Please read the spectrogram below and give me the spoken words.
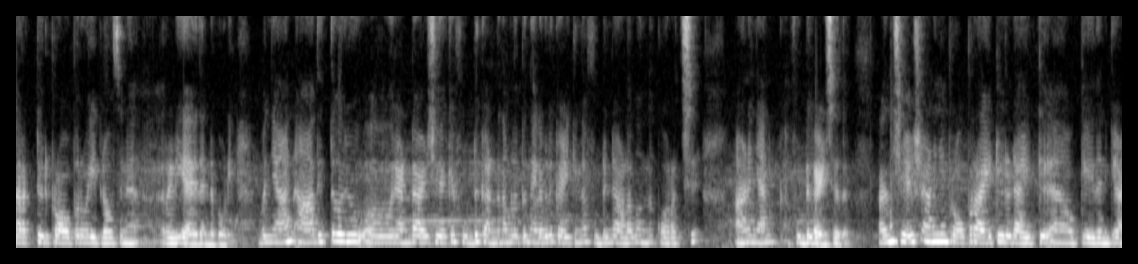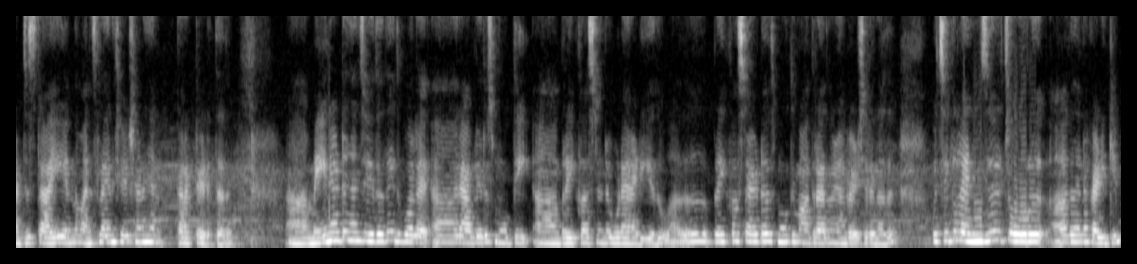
കറക്റ്റ് ഒരു പ്രോപ്പർ വെയിറ്റ് ലോസിന് റെഡി ആയത് എന്റെ ബോഡി അപ്പം ഞാൻ ആദ്യത്തെ ഒരു രണ്ടാഴ്ചയൊക്കെ ഫുഡ് കണ്ട് നമ്മളിപ്പോൾ നിലവിൽ കഴിക്കുന്ന ഫുഡിന്റെ അളവൊന്ന് കുറച്ച് ആണ് ഞാൻ ഫുഡ് കഴിച്ചത്. അതിന് ശേഷമാണ് ഞാൻ പ്രോപ്പറായിട്ട് ഒരു ഡയറ്റ് ഓക്കെ ഇതെനിക്ക് അഡ്ജസ്റ്റ് ആയി എന്ന് മനസ്സിലായതിന് ശേഷമാണ് ഞാൻ കറക്റ്റ് എടുത്തത്. മെയിനായിട്ട് ഞാൻ ചെയ്തത് ഇതുപോലെ രാവിലെ ഒരു സ്മൂത്തി ബ്രേക്ക്ഫാസ്റ്റിന്റെ കൂടെ ആഡ് ചെയ്തു. അത് ബ്രേക്ക്ഫാസ്റ്റ് ആയിട്ട് സ്മൂത്തി മാത്രമായിരുന്നു ഞാൻ കഴിച്ചിരുന്നത്. ഉച്ചയ്ക്ക് ലഞ്ച് ചോറ് അത് തന്നെ കഴിക്കും.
